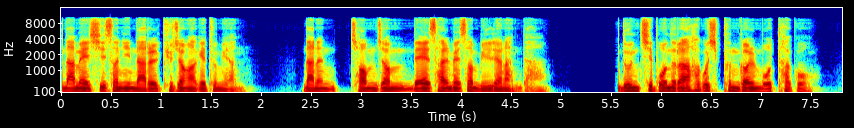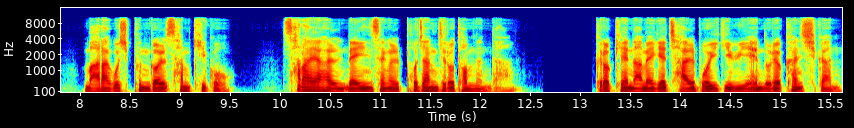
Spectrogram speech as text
남의 시선이 나를 규정하게 두면 나는 점점 내 삶에서 밀려난다. 눈치 보느라 하고 싶은 걸 못하고 말하고 싶은 걸 삼키고 살아야 할 내 인생을 포장지로 덮는다. 그렇게 남에게 잘 보이기 위해 노력한 시간,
